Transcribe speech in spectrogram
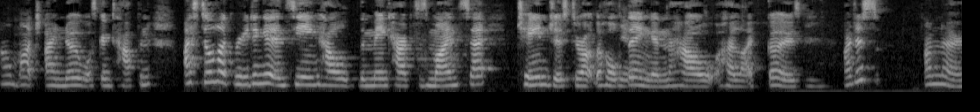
how much I know what's going to happen, I still like reading it and seeing how the main character's mindset changes throughout the whole Yeah. thing and how her life goes. Mm. I just, I don't know,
